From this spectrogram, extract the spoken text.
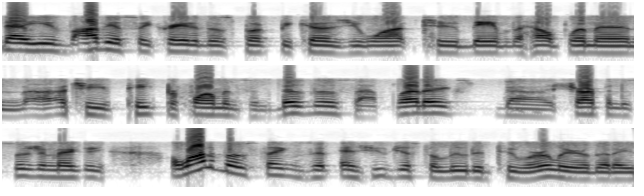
Now, you've obviously created this book because you want to be able to help women uh, achieve peak performance in business, athletics, uh, sharpen decision making. A lot of those things that, as you just alluded to earlier, that a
